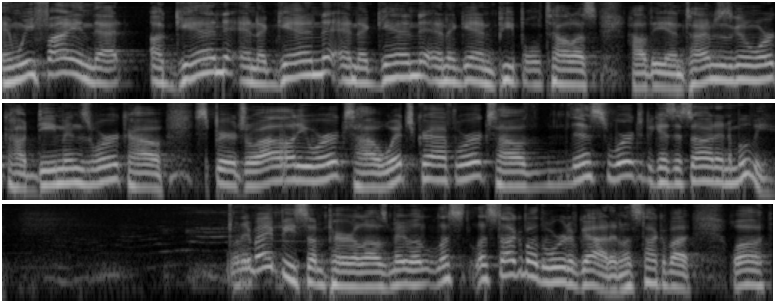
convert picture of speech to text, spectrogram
And we find that again and again and again and again, people tell us how the end times is going to work, how demons work, how spirituality works, how witchcraft works, how this works because they saw it in a movie. Well, there might be some parallels. Maybe let's let's talk about the Word of God and let's talk about. Well,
